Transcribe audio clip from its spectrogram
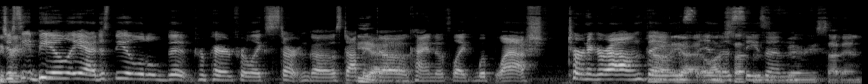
just great- be a, yeah, just be a little bit prepared for like start and go, stop and Yeah. go, kind of like whiplash, turning around no, things yeah, in this season. very sudden.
